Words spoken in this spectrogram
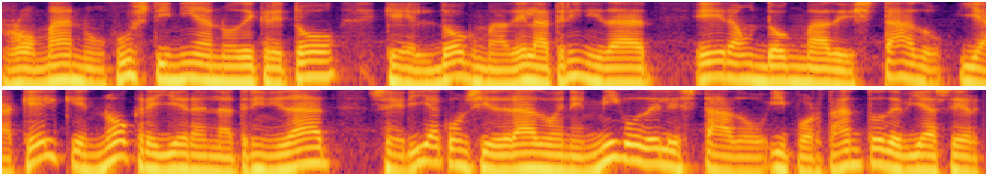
romano Justiniano decretó que el dogma de la Trinidad era un dogma de Estado y aquel que no creyera en la Trinidad sería considerado enemigo del Estado y por tanto debía ser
